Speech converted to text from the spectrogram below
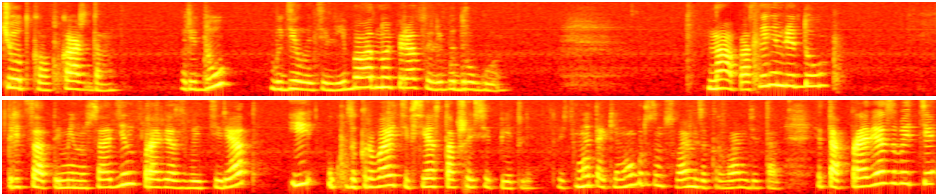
четко в каждом ряду вы делаете либо одну операцию, либо другую. На последнем ряду 30 минус 1 провязываете ряд и закрываете все оставшиеся петли. То есть мы таким образом с вами закрываем деталь. Итак, провязывайте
